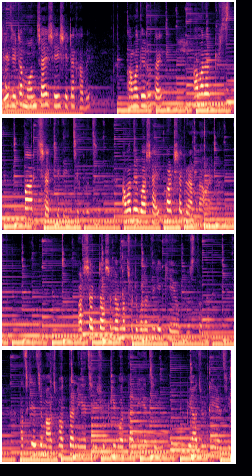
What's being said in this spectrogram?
যে যেটা মন চায় সেই সেটা খাবে। আমাদেরও তাই। আমার এক পাট শাক খেতে ইচ্ছে করেছে। আমাদের বাসায় পাট শাক রান্না হয় না। পাট শাকটা আসলে আমরা ছোটবেলা থেকে খেয়ে অভ্যস্ত না। আজকে যে মাছ ভর্তা নিয়েছি, শুটকি ভর্তা নিয়েছি, পেঁয়াজু নিয়েছি,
